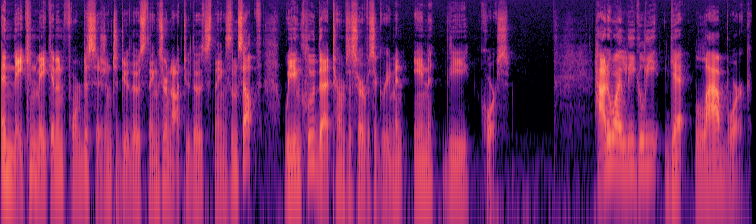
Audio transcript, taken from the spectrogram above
and they can make an informed decision to do those things or not do those things themselves. We include that terms of service agreement in the course. How do I legally get lab work?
